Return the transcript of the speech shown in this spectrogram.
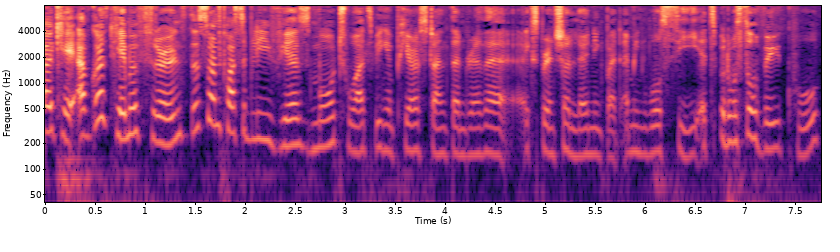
Okay, I've got Game of Thrones. This one possibly veers more towards being a PR stunt than rather experiential learning, but I mean, we'll see. It's, it was still very cool.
